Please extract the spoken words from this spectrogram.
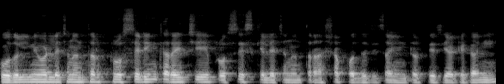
कोदुली निवडल्याच्या नंतर प्रोसेडिंग करायची प्रोसेस केल्याच्यानंतर अशा पद्धतीचा इंटरफेस या ठिकाणी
